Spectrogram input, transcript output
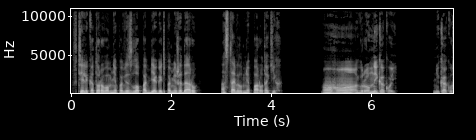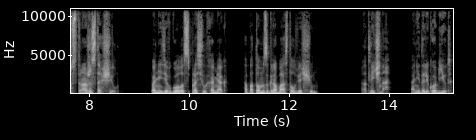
в теле которого мне повезло побегать по Межедару, оставил мне пару таких. «Ого, огромный какой! Не как у стражи стащил?» Понизив голос, спросил хомяк, а потом загробастал вещун. «Отлично, они далеко бьют».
